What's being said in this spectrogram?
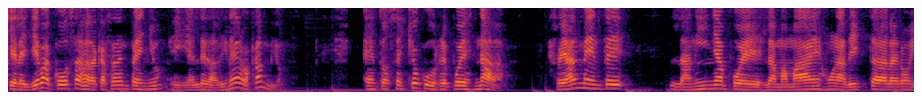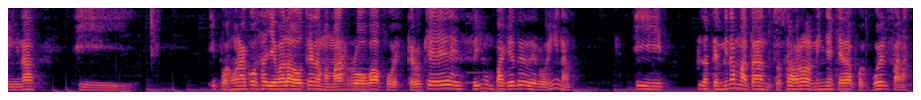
que le lleva cosas a la casa de empeño y él le da dinero a cambio. Entonces, ¿qué ocurre? Pues nada, realmente la niña, pues la mamá es una adicta a la heroína y, y pues una cosa lleva a la otra y la mamá roba, pues creo que es, sí, un paquete de heroína. Y la terminan matando, entonces ahora la niña queda pues huérfana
